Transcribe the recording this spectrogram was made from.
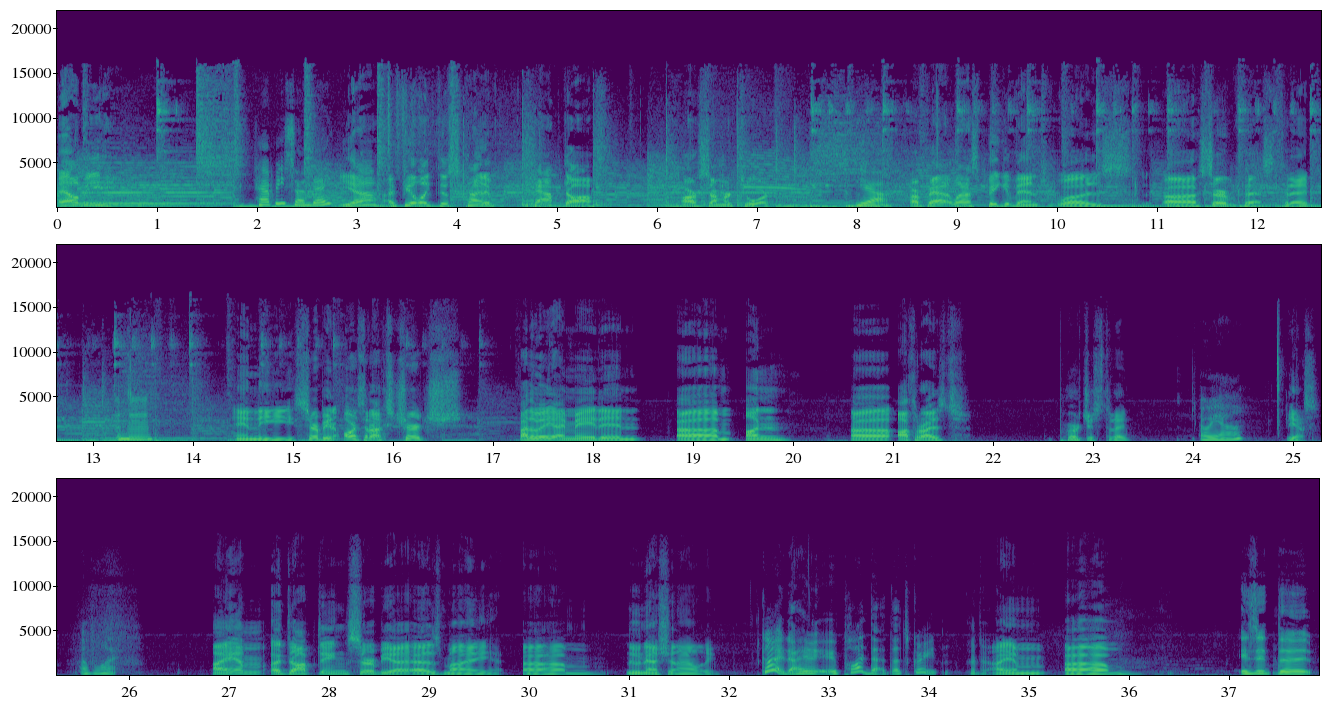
Albie, Happy Sunday. yeah, I feel like this kind of capped off our summer tour. Yeah. Our ba- last big event was uh, Serb Fest today. Mm-hmm. In the Serbian Orthodox Church. By the way, I made an um, unauthorized purchase today. Oh yeah. Yes. Of what? I am adopting Serbia as my um, new nationality. Good. I applaud that. That's great. Good. I am. Um, Is it the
